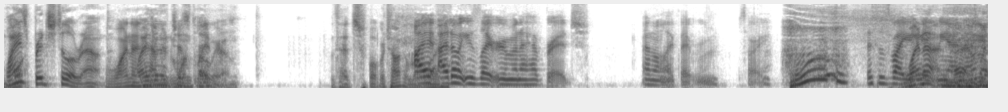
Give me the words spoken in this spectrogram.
Why is Bridge still around? Why not Why have isn't it in one program? Lightroom? That's what we're talking about. I, Why- I don't use Lightroom and I have Bridge. I don't like Lightroom. Sorry. Why This is why you Why hate not? me. I know.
